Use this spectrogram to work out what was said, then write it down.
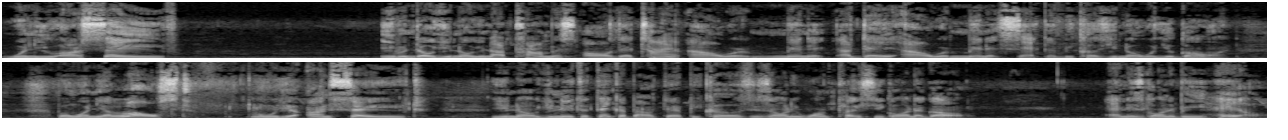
when you are saved, even though you know you're not promised all that time hour, minute, a day, hour, minute, second because you know where you're going. But when you're lost and when you're unsaved, you know, you need to think about that because there's only one place you're going to go and it's going to be hell,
